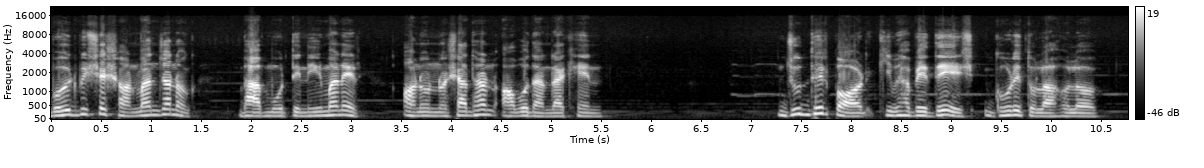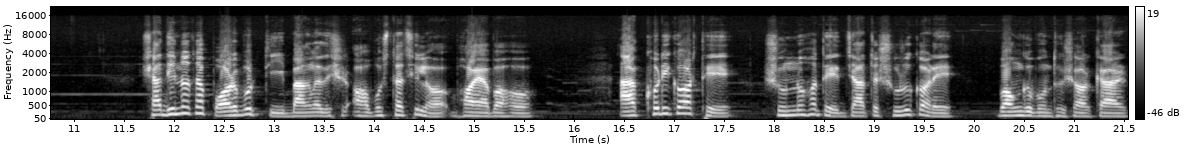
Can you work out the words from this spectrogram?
বহির্বিশ্বের সম্মানজনক ভাবমূর্তি নির্মাণের অনন্য সাধারণ অবদান রাখেন। যুদ্ধের পর কীভাবে দেশ গড়ে তোলা হলো? স্বাধীনতা পরবর্তী বাংলাদেশের অবস্থা ছিল ভয়াবহ। আক্ষরিক অর্থে শূন্য হতে যাত্রা শুরু করে বঙ্গবন্ধু সরকার।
